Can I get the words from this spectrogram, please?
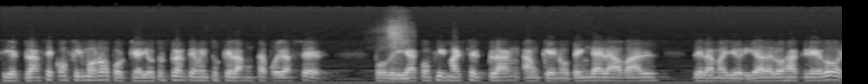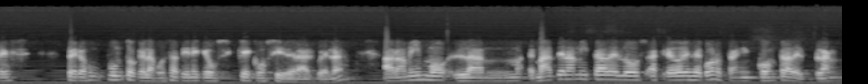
Si el plan se confirma o no, porque hay otros planteamientos que la Junta puede hacer. Podría confirmarse el plan, aunque no tenga el aval de la mayoría de los acreedores, pero es un punto que la jueza tiene que, considerar, ¿verdad? Ahora mismo, la, más de la mitad de los acreedores de bonos están en contra del plan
